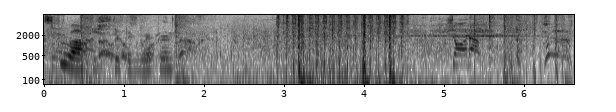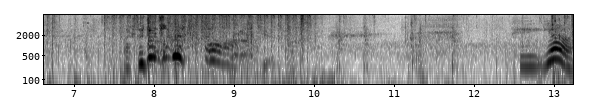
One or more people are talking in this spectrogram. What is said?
Screw off, you stupid ripper. Shot out. Actually doing so good. Oh. Okay, yeah,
